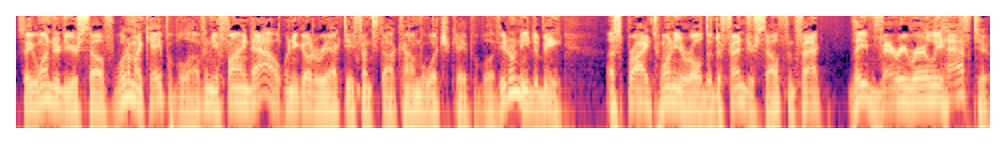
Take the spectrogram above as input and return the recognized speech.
So you wonder to yourself, what am I capable of? And you find out when you go to reactdefense.com what you're capable of. You don't need to be a spry 20 year old to defend yourself. In fact, they very rarely have to.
